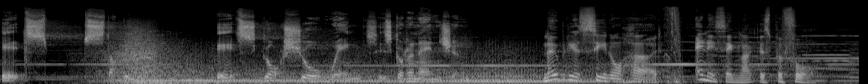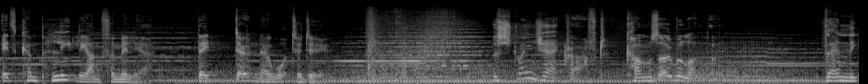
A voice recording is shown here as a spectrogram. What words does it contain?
it's stubby, it's got short wings, it's got an engine. Nobody has seen or heard anything like this before. It's completely unfamiliar. They don't know what to do. The strange aircraft comes over London then the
